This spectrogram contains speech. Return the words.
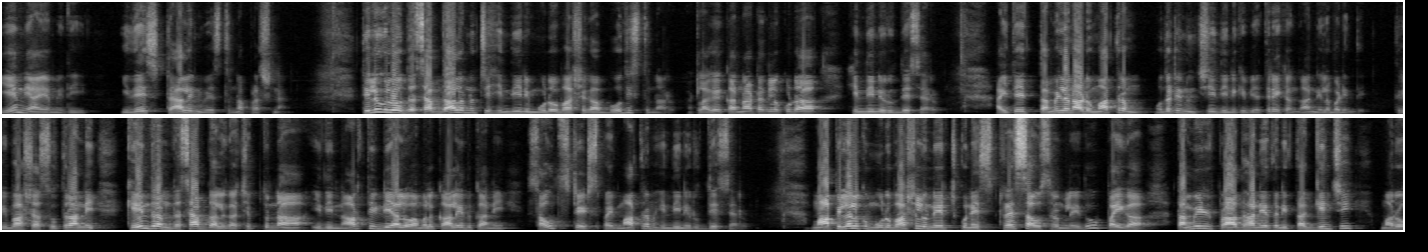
ఏం న్యాయం ఇది? ఇదే స్టాలిన్ వేస్తున్న ప్రశ్న. తెలుగులో దశాబ్దాల నుంచి హిందీని మూడో భాషగా బోధిస్తున్నారు. అట్లాగే కర్ణాటకలో కూడా హిందీని రుద్దేశారు. అయితే తమిళనాడు మాత్రం మొదటి నుంచి దీనికి వ్యతిరేకంగా నిలబడింది. త్రిభాషా సూత్రాన్ని కేంద్రం దశాబ్దాలుగా చెప్తున్నా ఇది నార్త్ ఇండియాలో అమలు కాలేదు కానీ సౌత్ స్టేట్స్పై మాత్రం హిందీని రుద్దేశారు. మా పిల్లలకు మూడు భాషలు నేర్చుకునే స్ట్రెస్ అవసరం లేదు పైగా తమిళ్ ప్రాధాన్యతని తగ్గించి మరో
